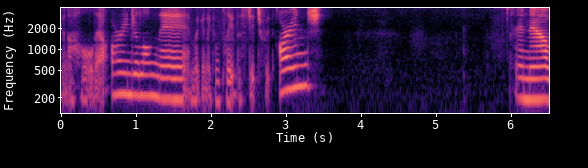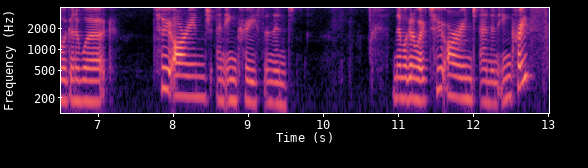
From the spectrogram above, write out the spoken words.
Going to hold our orange along there and we're going to complete the stitch with orange. And now we're going to work two orange and increase and then and then we're going to work two orange and an increase.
